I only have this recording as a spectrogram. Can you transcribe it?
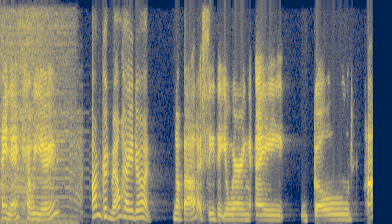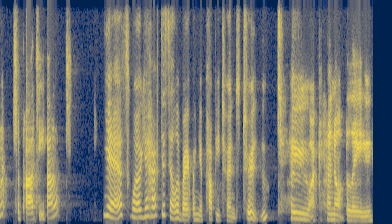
Hey, Nic, how are you? I'm good, Mel. How are you doing? Not bad. I see that you're wearing a gold hat, a party hat. Yes, well, you have to celebrate when your puppy turns two. Two. I cannot believe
